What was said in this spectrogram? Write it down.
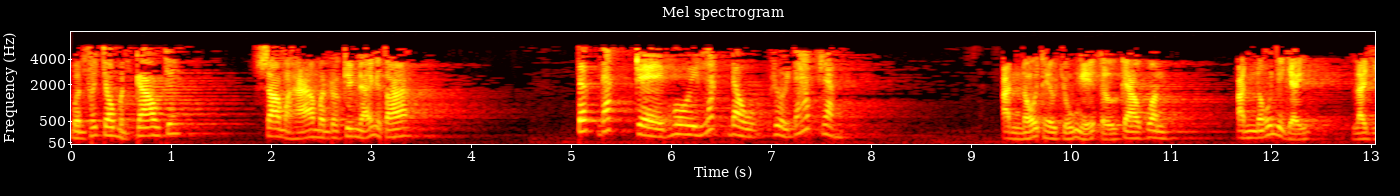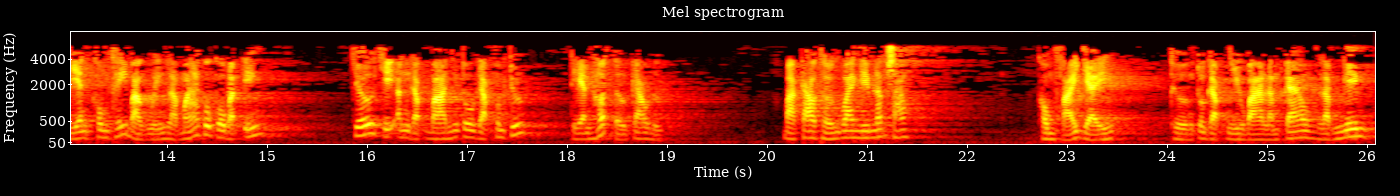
Mình phải cho mình cao chứ Sao mà hạ mình rồi kiên nể người ta Tất đắc trề môi lắc đầu rồi đáp rằng Anh nói theo chủ nghĩa tự cao của anh. Anh nói như vậy là vì anh không thấy bà Quyện là má của cô Bạch Yến. Chớ chỉ anh gặp bà như tôi gặp hôm trước Thì anh hết tự cao được. Bà cao thượng quan nghiêm lắm sao? Không phải vậy. Thường tôi gặp nhiều bà làm cao, làm nghiêm.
